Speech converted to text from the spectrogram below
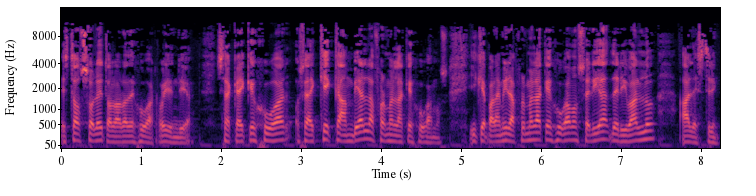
está obsoleto a la hora de jugar hoy en día. O sea, que hay que jugar, o sea, hay que cambiar la forma en la que jugamos. Y que para mí la forma en la que jugamos sería derivarlo al stream.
